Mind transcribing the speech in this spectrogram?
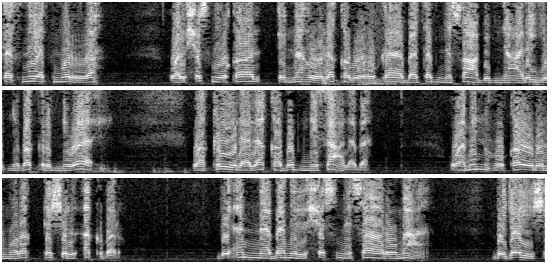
تثنية مرة والحصن يقال إنه لقب عكابة بن صعب بن علي بن بكر بن وائل. وقيل لقب ابن ثعلبة ومنه قول المرقش الأكبر بأن بني الحصن صاروا معا بجيش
